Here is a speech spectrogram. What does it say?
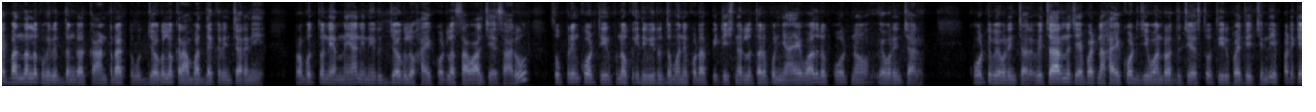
నిబంధనలకు విరుద్ధంగా కాంట్రాక్ట్ ఉద్యోగులను క్రమబద్ధీకరించారని ప్రభుత్వ నిర్ణయాన్ని నిరుద్యోగులు హైకోర్టులో సవాల్ చేశారు. సుప్రీంకోర్టు తీర్పునకు ఇది విరుద్ధమని కూడా పిటిషనర్ల తరపు న్యాయవాదులు కోర్టును వివరించారు. కోర్టు వివరించారు. విచారణ చేపట్టిన హైకోర్టు జీవోను రద్దు చేస్తూ తీర్పు అయితే ఇచ్చింది ఇప్పటికే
